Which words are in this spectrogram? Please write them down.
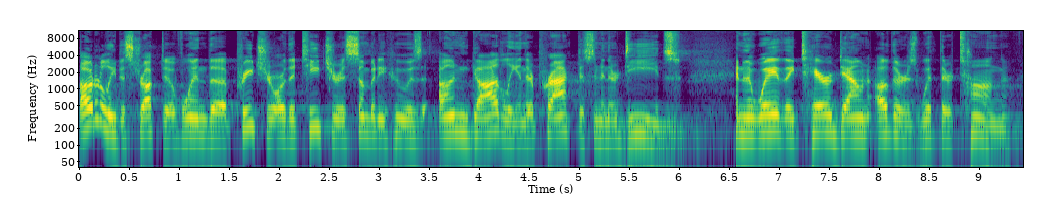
utterly destructive when the preacher or the teacher is somebody who is ungodly in their practice and in their deeds and in the way they tear down others with their tongue.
